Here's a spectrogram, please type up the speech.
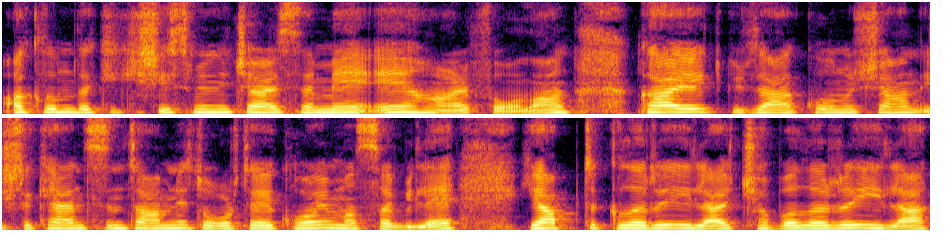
aklımdaki kişi isminin içerisinde ME harfi olan gayet güzel konuşan işte kendisini tam net ortaya koymasa bile yaptıklarıyla çabalarıyla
